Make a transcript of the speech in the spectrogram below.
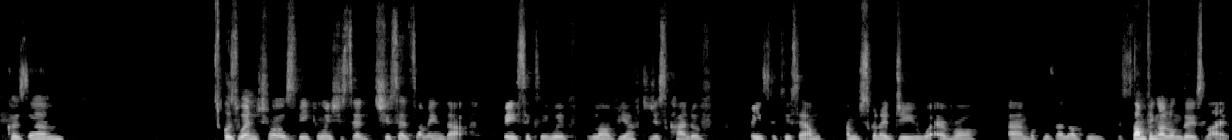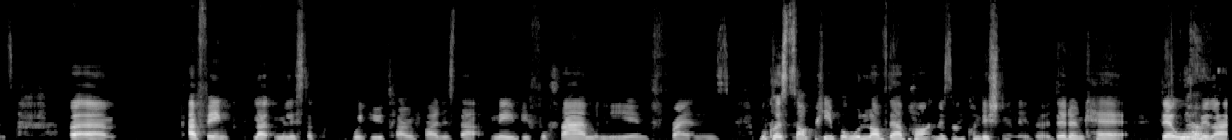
because um, because when Sherelle was speaking, when she said she said something that basically with love, you have to just kind of basically say, "I'm I'm just gonna do whatever um because I love you," something along those lines. But um, I think like Melissa, what you clarified is that maybe for family and friends, because some people will love their partners unconditionally. Though they don't care, they will be like.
